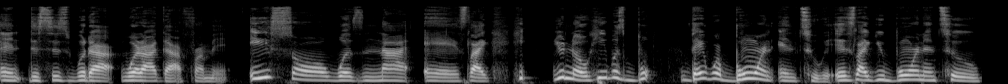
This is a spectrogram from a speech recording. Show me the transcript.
and this is what I what I got from it. Esau was not as like he you know he was bo- they were born into it. It's like you born into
